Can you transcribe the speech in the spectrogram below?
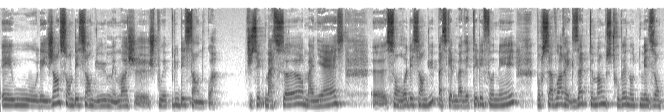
et où les gens sont descendus, mais moi, je ne pouvais plus descendre, quoi. Je sais que ma sœur, ma nièce euh, sont redescendues parce qu'elles m'avaient téléphoné pour savoir exactement où se trouvait notre maison.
